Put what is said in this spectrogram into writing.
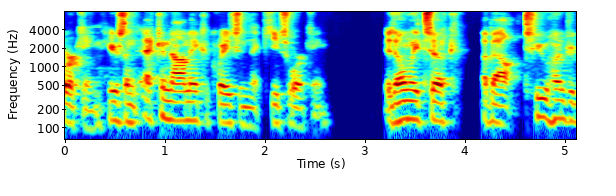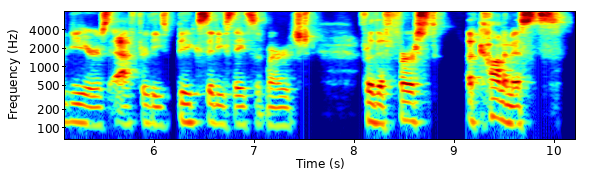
working. Here's an economic equation that keeps working. It only took about 200 years after these big city states emerged for the first economists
